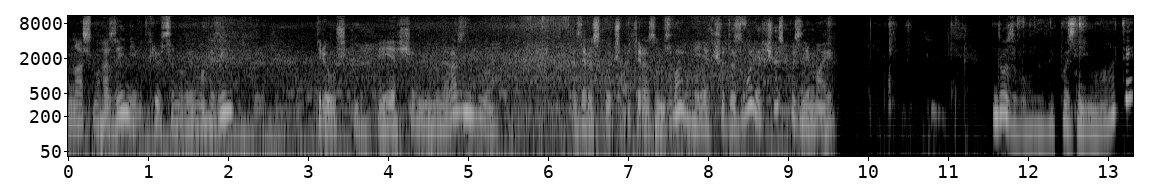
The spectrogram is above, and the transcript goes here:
У нас в магазині відкрився новий магазин Трьошка. Я ще в ньому не разу не була. Зараз хочу піти разом з вами, якщо дозволять, щось познімаю. Дозволили познімати.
